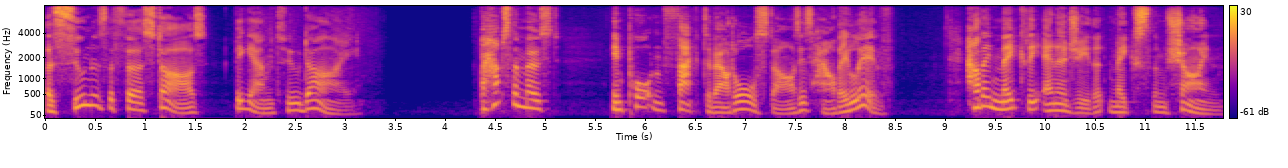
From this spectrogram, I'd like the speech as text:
as soon as the first stars began to die. Perhaps the most important fact about all stars is how they live, how they make the energy that makes them shine.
